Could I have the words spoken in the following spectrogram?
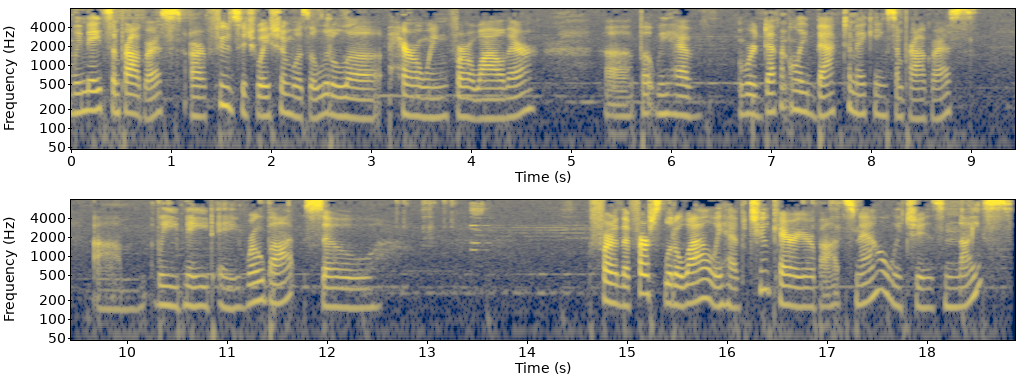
we made some progress. Our food situation was a little uh, harrowing for a while there, uh, but we have we're definitely back to making some progress. Um, we made a robot, so for the first little while, we have two carrier bots now, which is nice.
